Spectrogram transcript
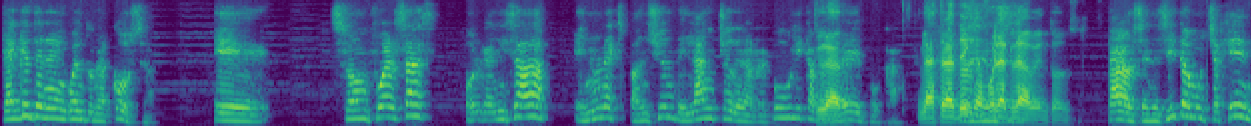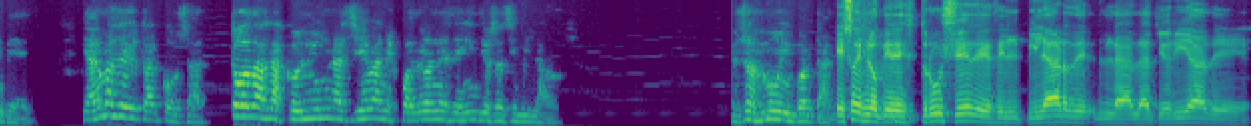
que, hay que tener en cuenta una cosa. Eh, son fuerzas organizadas en una expansión del ancho de la República para la época. La estrategia fue la clave entonces. Claro, se necesita mucha gente. Y además hay otra cosa, todas las columnas llevan escuadrones de indios asimilados. Eso es muy importante. Eso es lo que destruye desde el pilar de la, teoría de,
